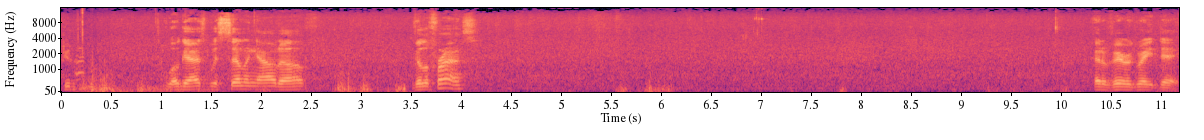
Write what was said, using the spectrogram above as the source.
beautiful. Well, guys, we're selling out of Villefranche. Had a very great day.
